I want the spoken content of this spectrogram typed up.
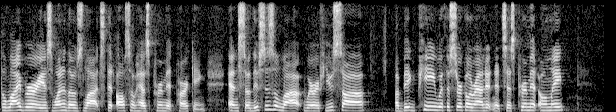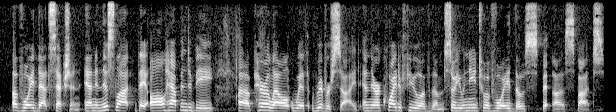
The library is one of those lots that also has permit parking. And so this is a lot where if you saw a big P with a circle around it and it says permit only, avoid that section. And in this lot, they all happen to be uh, parallel with Riverside, and there are quite a few of them, so you need to avoid those sp- uh, spots.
